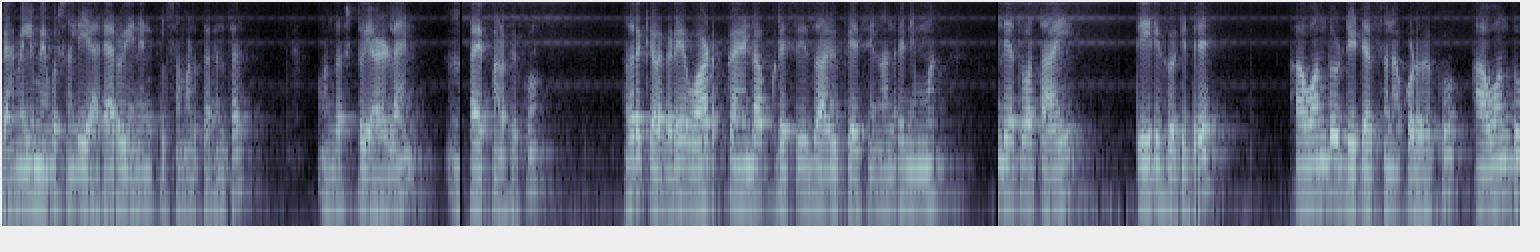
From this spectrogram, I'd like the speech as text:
ಫ್ಯಾಮಿಲಿ ಮೆಂಬರ್ಸ್ನಲ್ಲಿ ಯಾರ್ಯಾರು ಏನೇನು ಕೆಲಸ ಮಾಡ್ತಾರೆ ಅಂತ ಒಂದಷ್ಟು ಎರಡು ಲೈನ್ ಟೈಪ್ ಮಾಡಬೇಕು. ಅದರ ಕೆಳಗಡೆ what kind of crisis are you facing ಅಂದರೆ ನಿಮ್ಮ ತಂದೆ ಅಥವಾ ತಾಯಿ ತೀರಿ ಹೋಗಿದ್ದರೆ ಆ ಒಂದು ಡೀಟೇಲ್ಸನ್ನು ಕೊಡಬೇಕು. ಆ ಒಂದು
